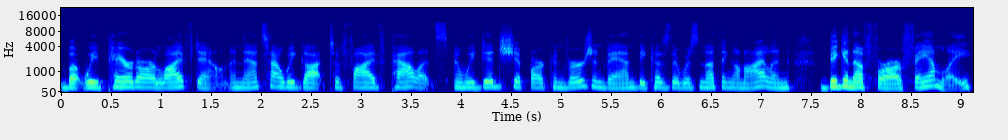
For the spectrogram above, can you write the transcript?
but we pared our life down and that's how we got to 5 pallets and we did ship our conversion van because there was nothing on island big enough for our family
